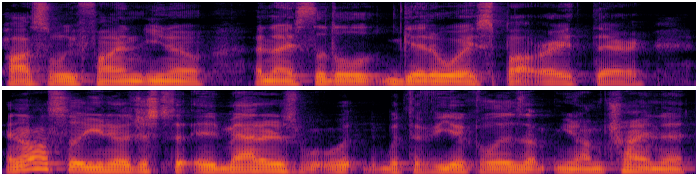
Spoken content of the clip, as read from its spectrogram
possibly find you know a nice little getaway spot right there, and also you know just it matters what, what the vehicle is. You know, I'm trying to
